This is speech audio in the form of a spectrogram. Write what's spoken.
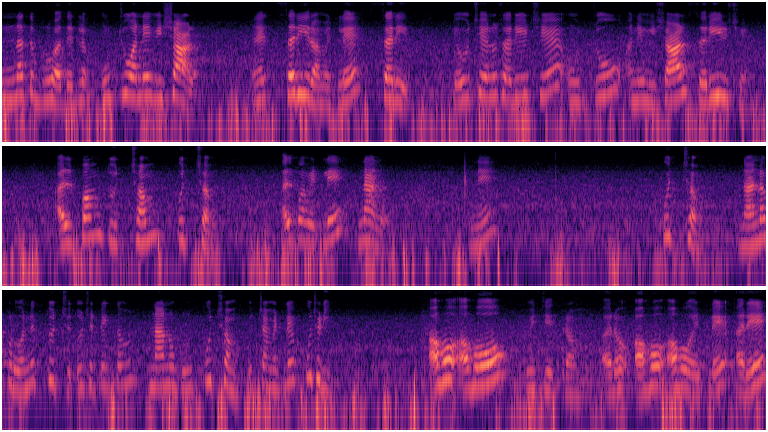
ઉન્નત બૃહદ એટલે ઊંચું અને વિશાળ. અને શરીરમ એટલે શરીર. કેવું છે એનું શરીર છે? ઊંચું અને વિશાળ શરીર છે. અલ્પમ તુચ્છમ પુચ્છમ. અલ્પમ એટલે નાનો. અને પુચ્છમ, નાનકડું અને તુચ્છ. તુચ્છ એટલે એકદમ નાનું પુચ્છમ પુચ્છમ એટલે પૂછડી. અહો અહો, વિચિત્રમ. અરો, અહો અહો એટલે અરે,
